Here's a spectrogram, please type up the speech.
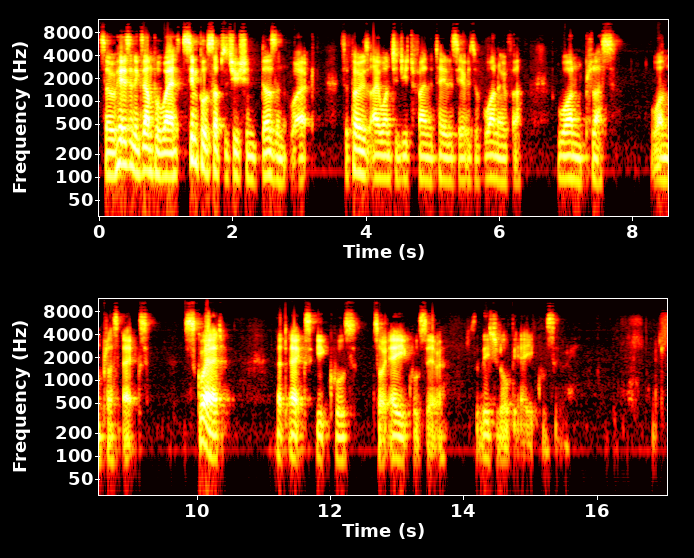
So here's an example where simple substitution doesn't work. Suppose I wanted you to find the Taylor series of 1 over 1 plus 1 plus x squared at x equals, sorry, a equals 0. So these should all be a equals 0. Okay.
